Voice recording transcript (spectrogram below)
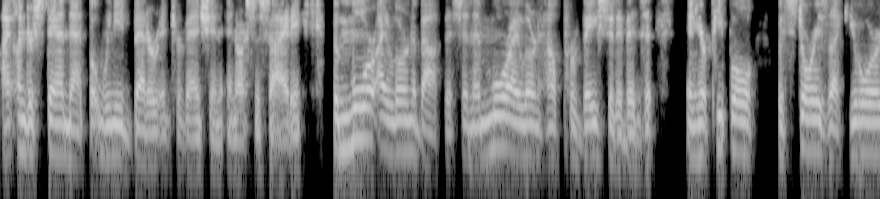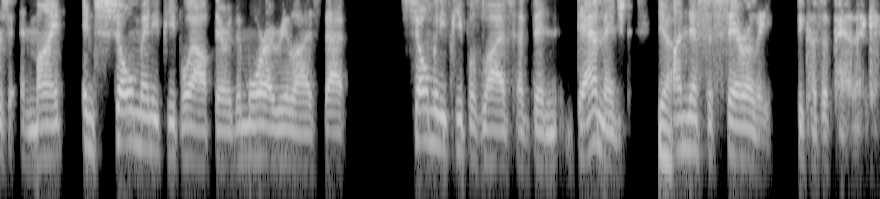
I understand that, but we need better intervention in our society. The more I learn about this and the more I learn how pervasive it is, and hear people with stories like yours and mine, and so many people out there, the more I realize that so many people's lives have been damaged yeah. unnecessarily because of panic.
